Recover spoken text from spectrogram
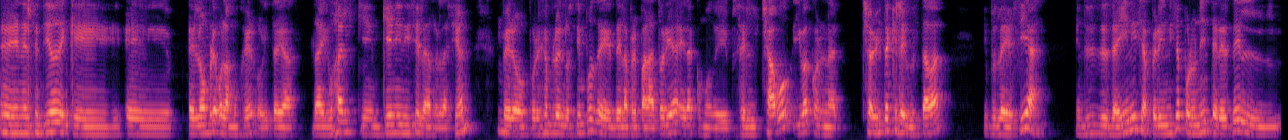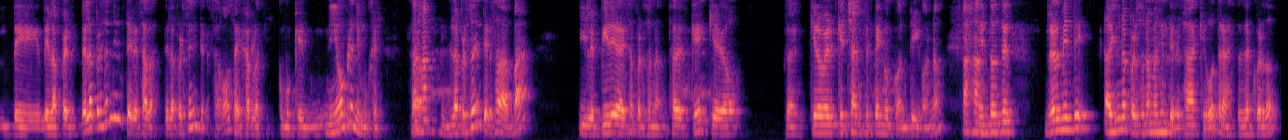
En el sentido de que eh, el hombre o la mujer, ahorita ya da igual quién, quién inicie la relación, pero por ejemplo en los tiempos de, de la preparatoria era como de, pues el chavo iba con la chavita que le gustaba y pues le decía. Entonces desde ahí inicia, pero inicia por un interés del, de, de, la, de la persona interesada, de la persona interesada, vamos a dejarlo así, como que ni hombre ni mujer. O sea, la persona interesada va y le pide a esa persona, ¿sabes qué? Quiero, o sea, quiero ver qué chance tengo contigo, ¿no? Ajá. Entonces, realmente hay una persona más interesada que otra, ¿estás de acuerdo?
